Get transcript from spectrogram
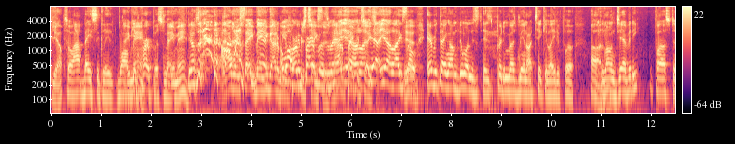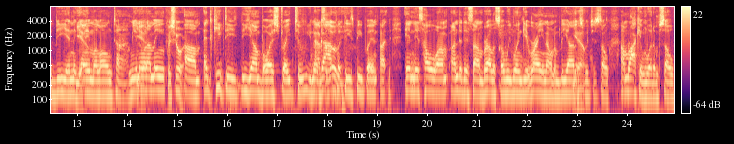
Yep. So I basically walk in purpose, man. Amen. You know what I'm saying? I always say, man, you gotta be a walking purpose chaser, not a yeah, paper like, chaser. yeah, yeah. Like so, everything I'm doing is, is pretty much being articulated for uh, longevity for us to be in the Mm-hmm. Yeah. game a long time. You know Yeah, what I mean? for sure. Um, and to keep the the young boys straight too. You know, God put these people in uh, in this whole um, under this umbrella so we wouldn't get rain on them. Be honest Yeah. with you. So I'm rocking with them. So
